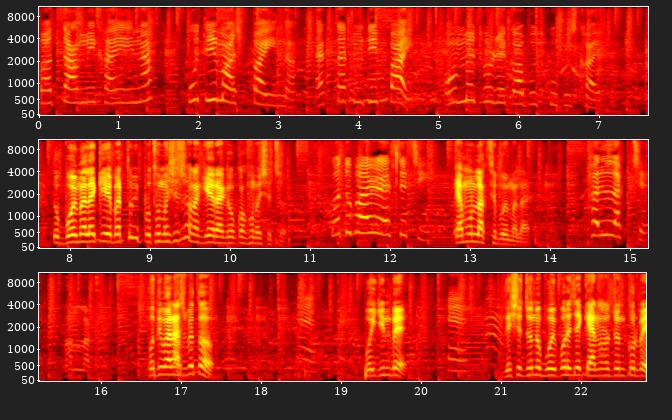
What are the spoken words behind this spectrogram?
পাতা আমি খাই না পুঁটি মাছ পাই না একটা যদি পাই অমে ধরে কাবুজ কুবুজ খায়। তো বইমেলায় কি এবার তুমি প্রথম এসেছ নাকি এর আগেও কখনো এসেছ? কতবার এসেছি। কেমন লাগছে বইমেলায়? ভালো লাগছে। ভালো লাগছে। প্রতিবার আসবে তো? হ্যাঁ। বই কিনবে? হ্যাঁ দেশের জন্য বই পড়ে যে জ্ঞান অর্জন করবে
